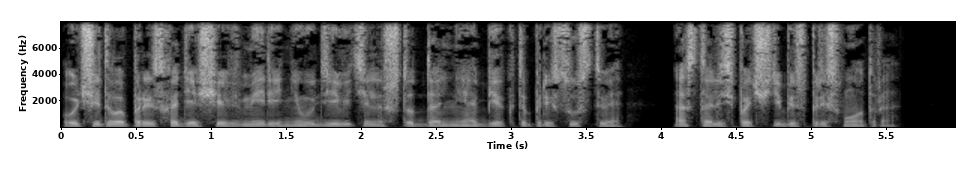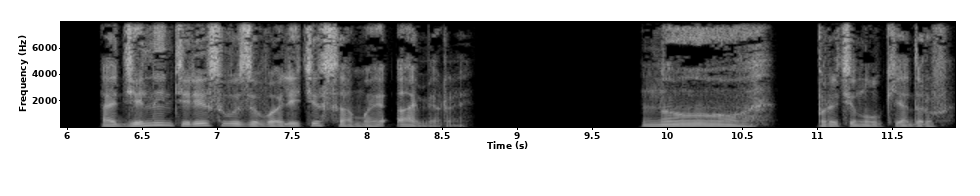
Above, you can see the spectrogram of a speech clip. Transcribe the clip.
Учитывая происходящее в мире, неудивительно, что дальние объекты присутствия остались почти без присмотра. Отдельный интерес вызывали те самые амеры. «Ну...» — протянул Кедров.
